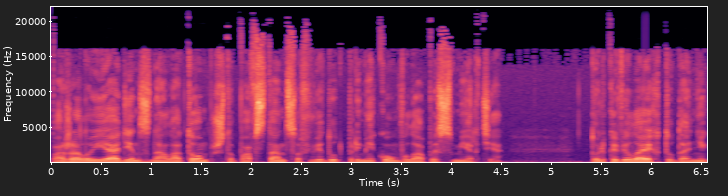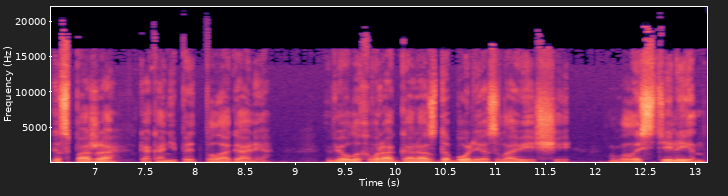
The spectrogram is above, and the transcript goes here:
пожалуй, я один знал о том, что повстанцев ведут прямиком в лапы смерти. Только вела их туда не госпожа, как они предполагали. Вел их враг гораздо более зловещий. Властелин,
